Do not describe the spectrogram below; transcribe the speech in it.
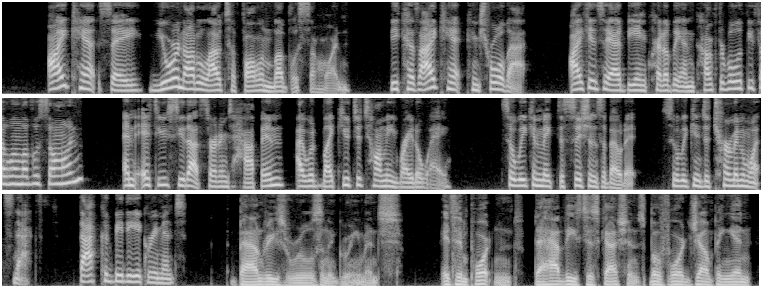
I can't say you're not allowed to fall in love with someone because I can't control that. I can say I'd be incredibly uncomfortable if you fell in love with someone. And if you see that starting to happen, I would like you to tell me right away so we can make decisions about it, so we can determine what's next. That could be the agreement. Boundaries, rules, and agreements. It's important to have these discussions before jumping in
